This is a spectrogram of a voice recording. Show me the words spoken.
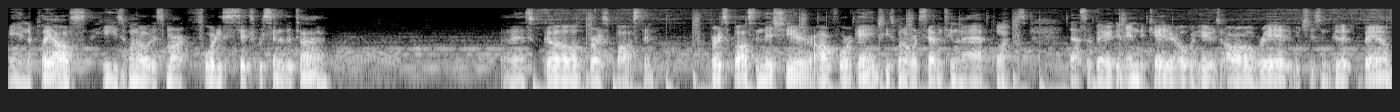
In the playoffs, he's went over this mark 46% of the time. Let's go versus Boston. Versus Boston this year, all four games, he's went over 17 and a half points. That's a very good indicator. Over here is all red, which isn't good for Bam.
